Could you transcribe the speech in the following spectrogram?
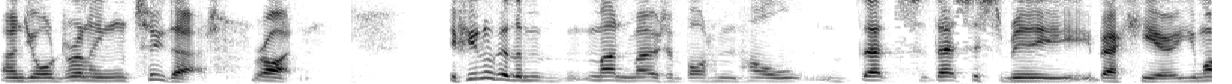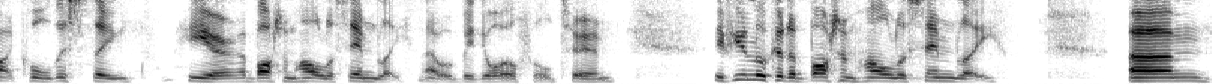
and you're drilling to that right if you look at the mud motor bottom hole, that's that system back here. You might call this thing here a bottom hole assembly. That would be the oil field term. If you look at a bottom hole assembly, um,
